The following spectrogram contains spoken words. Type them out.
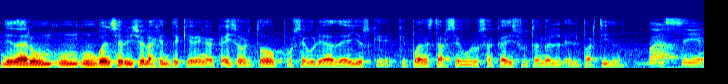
de dar un, un, un, buen servicio a la gente que venga acá y sobre todo por seguridad de ellos que, que puedan estar seguros acá disfrutando el, el partido. ¿Va a ser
